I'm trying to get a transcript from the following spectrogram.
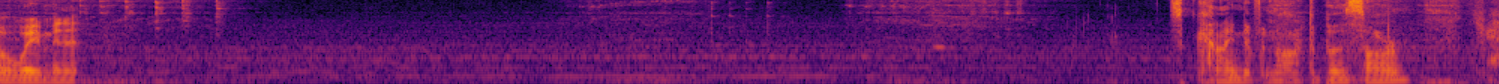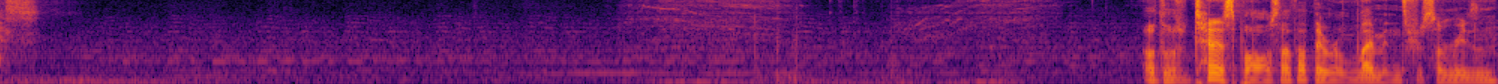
Oh, wait a minute. It's kind of an octopus arm. Yes. Oh, those are tennis balls. I thought they were lemons for some reason.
